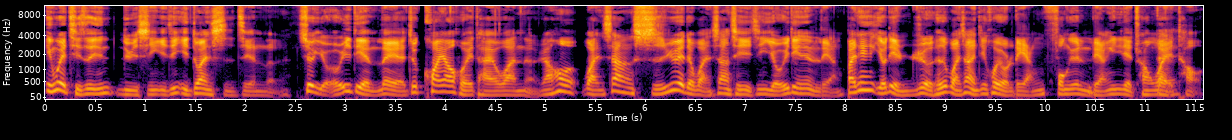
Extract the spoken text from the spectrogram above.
因为其实已经旅行已经一段时间了，就有一点累，就快要回台湾了。然后晚上十月的晚上其实已经有一点点凉，白天有点热，可是晚上已经会有凉风，有点凉，一点穿外套。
